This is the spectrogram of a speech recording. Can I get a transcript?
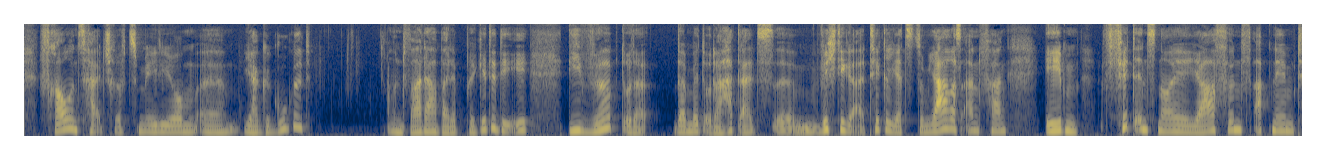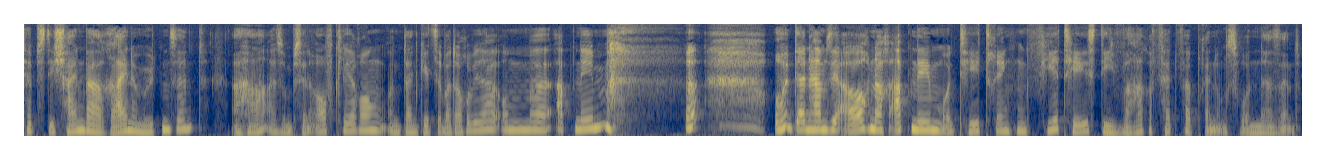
Frauenzeitschriftsmedium äh, ja gegoogelt und war da bei der Brigitte.de, die wirbt oder damit oder hat als ähm, wichtige Artikel jetzt zum Jahresanfang eben fit ins neue Jahr fünf Abnehmtipps, die scheinbar reine Mythen sind. Aha, also ein bisschen Aufklärung und dann geht es aber doch wieder um äh, Abnehmen. und dann haben sie auch noch Abnehmen und Tee trinken, vier Tees, die wahre Fettverbrennungswunder sind.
